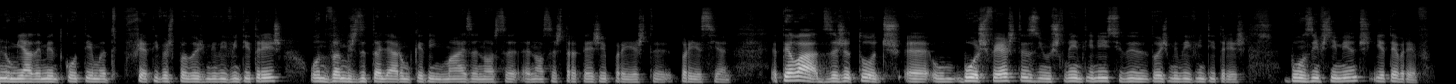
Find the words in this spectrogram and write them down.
nomeadamente com o tema de perspectivas para 2023, onde vamos detalhar um bocadinho mais a nossa, a nossa estratégia para este, para esse ano. Até lá, desejo a todos uh, um, boas festas e um excelente início de 2023. Bons investimentos e até breve.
